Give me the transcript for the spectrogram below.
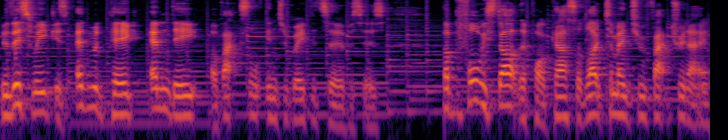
who this week is Edward Pigg, MD of Axil Integrated Services. But before we start the podcast, I'd like to mention Factory Now.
